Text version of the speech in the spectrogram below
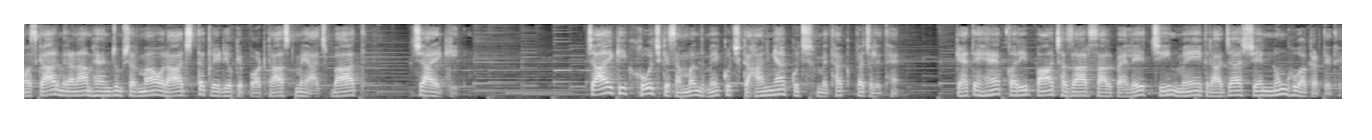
नमस्कार, मेरा नाम है अंजुम शर्मा और आज तक रेडियो के पॉडकास्ट में आज बात चाय की। चाय की खोज के संबंध में कुछ कहानियाँ, कुछ मिथक प्रचलित हैं। कहते हैं, करीब पाँच हज़ार साल पहले चीन में एक राजा शेन नुंग हुआ करते थे।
